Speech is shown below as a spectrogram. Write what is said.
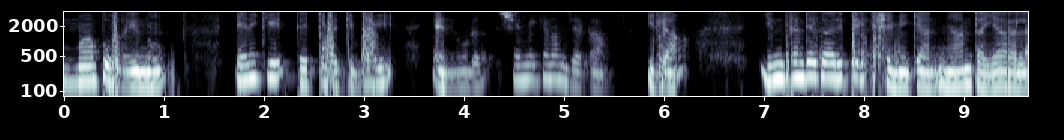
മാപ്പ് പറയുന്നു എനിക്ക് തെറ്റുപറ്റിപ്പോയി എന്നോട് ക്ഷമിക്കണം ചേട്ടാ. ഇല്ല. ഇന്ദ്രന്റെ കാര്യത്തിൽ ക്ഷമിക്കാൻ ഞാൻ തയ്യാറല്ല.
